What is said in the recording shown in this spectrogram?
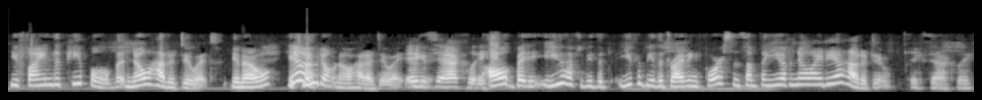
you find the people that know how to do it. You know, if you don't know how to do it, you- Exactly. all but you have to be the you can be the driving force in something you have no idea how to do. Exactly.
